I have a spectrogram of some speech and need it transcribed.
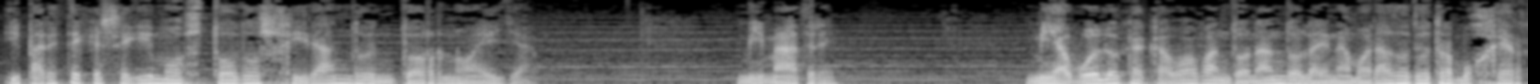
y parece que seguimos todos girando en torno a ella. Mi madre, mi abuelo que acabó abandonándola enamorado de otra mujer,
